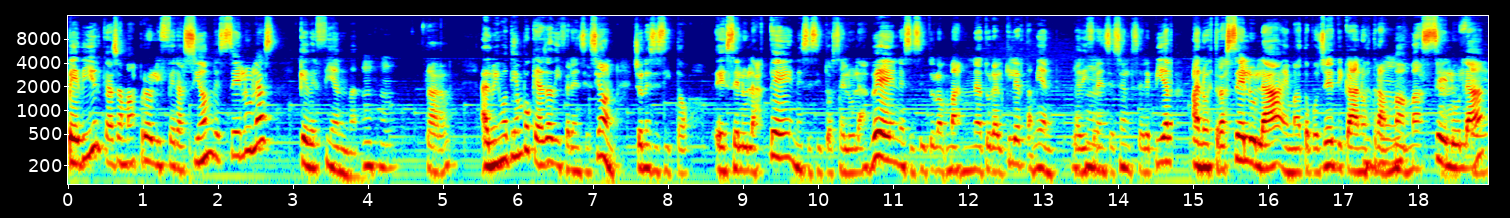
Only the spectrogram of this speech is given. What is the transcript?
pedir que haya más proliferación de células que defiendan, Claro. al mismo tiempo que haya diferenciación. Yo necesito eh, células T, necesito células B, necesito más natural killer también. La diferenciación se le pide a nuestra célula hematopoyética, a nuestra mamá célula, Sí,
